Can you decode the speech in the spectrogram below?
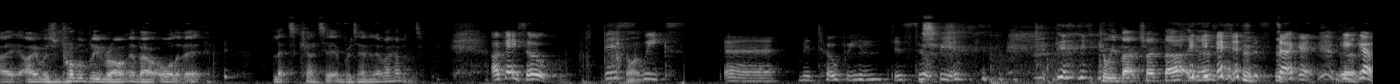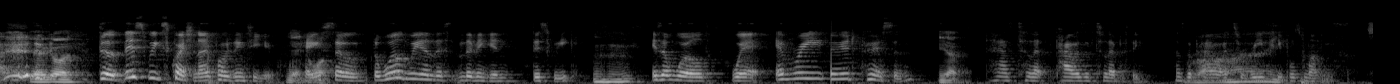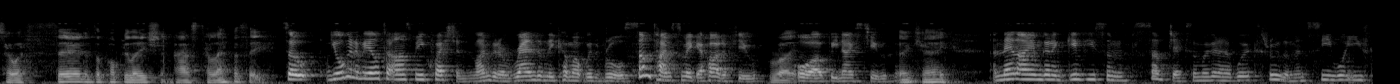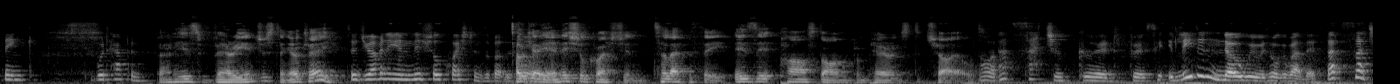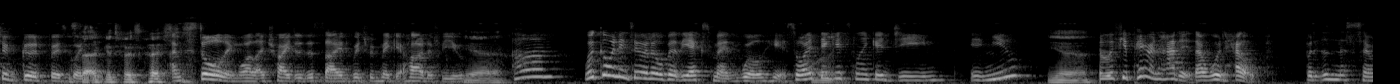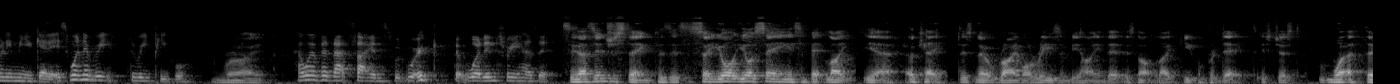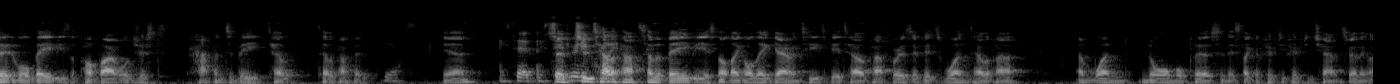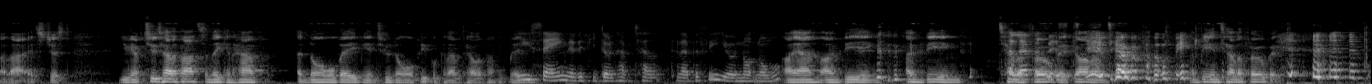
I, I was probably wrong about all of it. Let's cut it and pretend it never happened. Okay, so this week's uh, Midtopian dystopian. Can we backtrack that again? yes, okay, okay, Yeah. go. Yeah, go on. So this week's question I'm posing to you. Yeah, okay, so the world we are lis- living in this week hmm is a world where every third person Yeah. has tele- powers of telepathy, has the power to read people's minds. So a third of the population has telepathy. So you're going to be able to ask me questions, and I'm going to randomly come up with rules, sometimes to make it harder for you, Right. or I'll be nice to you. Okay. And then I am going to give you some subjects, and we're going to work through them and see what you think would happen. That is very interesting. Okay. So do you have any initial questions about this? Okay, initial question. Telepathy. Is it passed on from parents to child? Oh, that's such a good first. Lee didn't know we were talking about this. That's such a good first Is question. that a good first question? I'm stalling while I try to decide which would make it harder for you. Yeah. Um, we're going into a little bit of the X Men world here, so I think it's like a gene in you. Yeah. So if your parent had it, that would help, but it doesn't necessarily mean you get it. It's one every three people. Right. However, that science would work. That one in three has it. See, that's interesting because it's so you're you're saying it's a bit like yeah, okay. There's no rhyme or reason behind it. It's not like you can predict. It's just what a third of all babies that pop out will just happen to be tel- telepathic. Yes, Yeah. I said. I So if really two quiet. telepaths have a baby, it's not like oh they're guaranteed to be a telepath. Whereas if it's one telepath and one normal person, it's like a 50-50 chance or anything like that. It's just you can have two telepaths and they can have a normal baby, and two normal people can have a telepathic baby. Are you saying that if you don't have tel- telepathy, you're not normal? I am. I'm being. I'm being telephobic, aren't I? Telephobic. I'm being telephobic.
